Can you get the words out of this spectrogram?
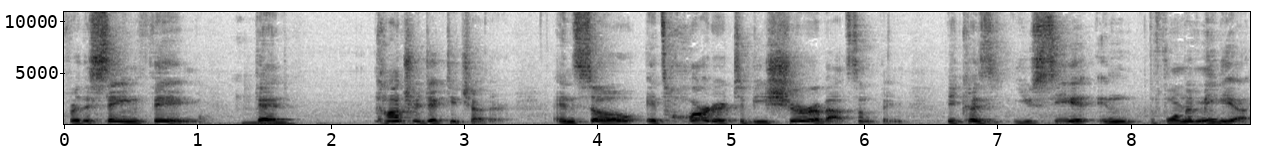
for the same thing mm-hmm. that contradict each other. And so it's harder to be sure about something because you see it in the form of media.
